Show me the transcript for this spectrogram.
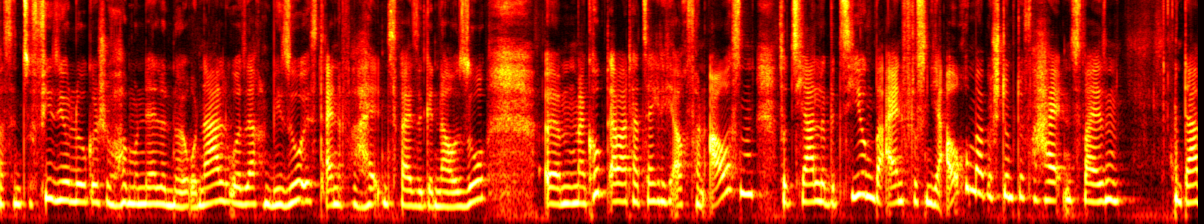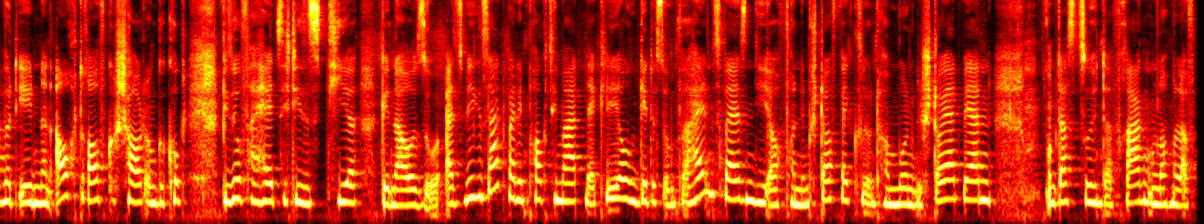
was sind so physiologische, hormonelle, neuronale Ursachen, wieso ist eine Verhaltensweise genau so. Ähm, man guckt aber tatsächlich auch von außen. Soziale Beziehungen beeinflussen ja auch immer bestimmte Verhaltensweisen. Und da wird eben dann auch drauf geschaut und geguckt, wieso verhält sich dieses Tier genauso. Also wie gesagt, bei den proximaten Erklärungen geht es um Verhaltensweisen, die auch von dem Stoffwechsel und Hormonen gesteuert werden. Um das zu hinterfragen, um nochmal auf,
